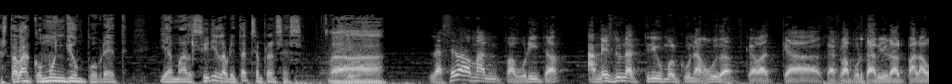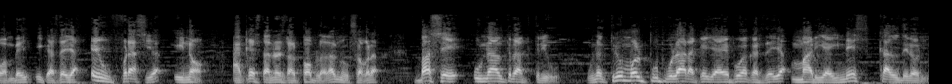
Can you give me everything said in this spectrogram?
Estava com un llum, pobret, i amb el Siri, la veritat, sempre encès. Ah, La seva amant favorita, a més d'una actriu molt coneguda, que, va, que, que es va portar a viure al Palau amb ell i que es deia Eufràsia, i no, aquesta no és del poble del meu sogre, va ser una altra actriu, una actriu molt popular aquella època que es deia Maria Inés Calderón,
